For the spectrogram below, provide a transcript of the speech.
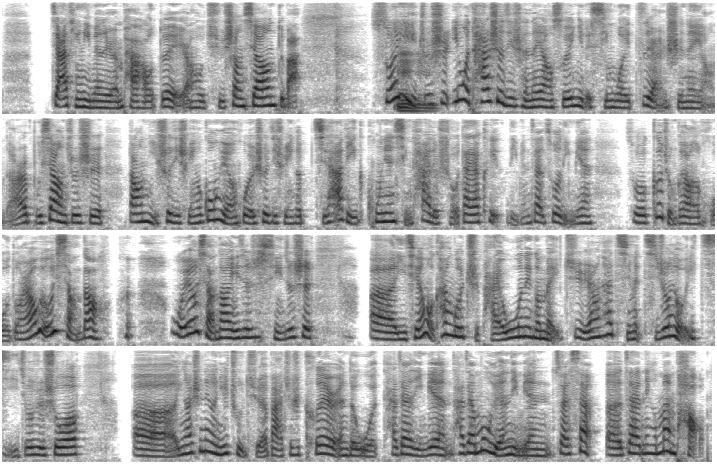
家庭里面的人排好队，然后去上香，对吧？所以就是因为它设计成那样，所以你的行为自然是那样的，而不像就是当你设计成一个公园或者设计成一个其他的一个空间形态的时候，大家可以里面在做里面做各种各样的活动。然后我又想到，我又想到一件事情，就是呃，以前我看过《纸牌屋》那个美剧，然后它其其中有一集就是说，呃，应该是那个女主角吧，就是 Claire and 我，她在里面，她在墓园里面在散呃在那个慢跑，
